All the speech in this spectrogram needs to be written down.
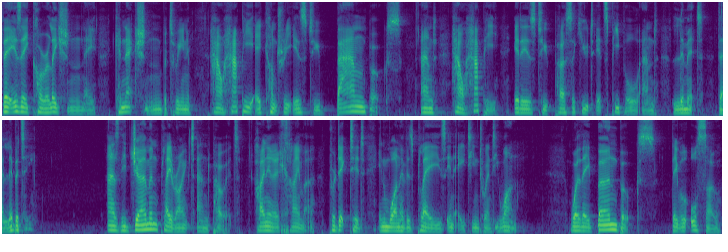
there is a correlation, a connection between how happy a country is to ban books and how happy it is to persecute its people and limit their liberty. As the German playwright and poet Heinrich Heine predicted in one of his plays in 1821, where they burn books, they will also,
